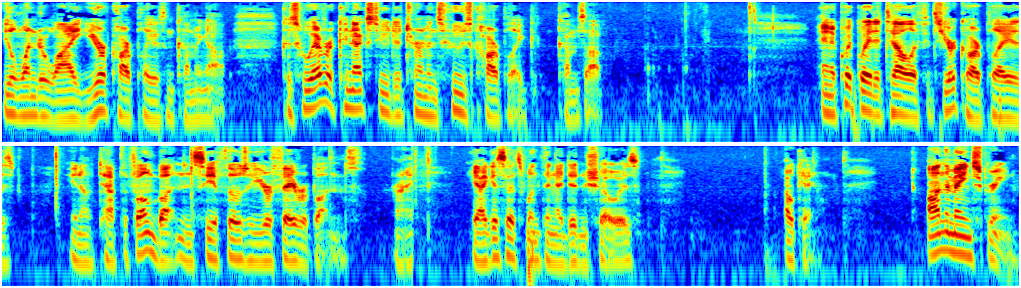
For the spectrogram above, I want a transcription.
you'll wonder why your CarPlay isn't coming up because whoever connects to determines whose CarPlay comes up. And a quick way to tell if it's your CarPlay is, you know, tap the phone button and see if those are your favorite buttons, right? Yeah, I guess that's one thing I didn't show is, okay, on the main screen,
